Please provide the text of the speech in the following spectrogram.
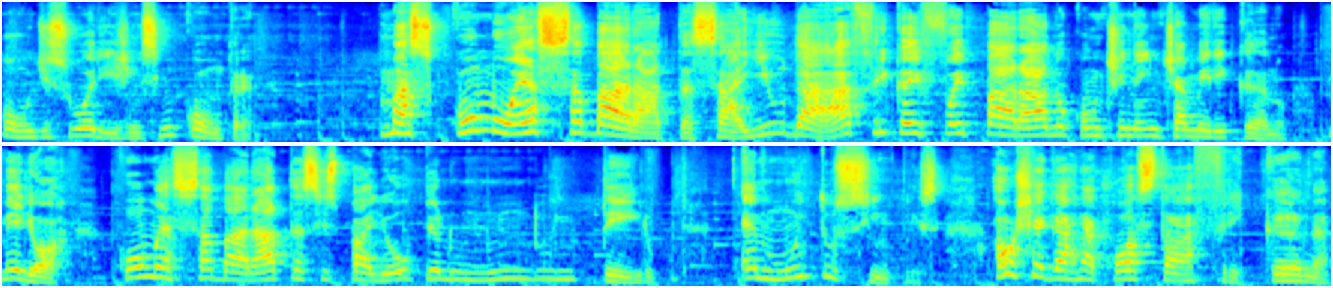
onde sua origem se encontra. Mas como essa barata saiu da África e foi parar no continente americano? Melhor, como essa barata se espalhou pelo mundo inteiro? É muito simples. Ao chegar na costa africana,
